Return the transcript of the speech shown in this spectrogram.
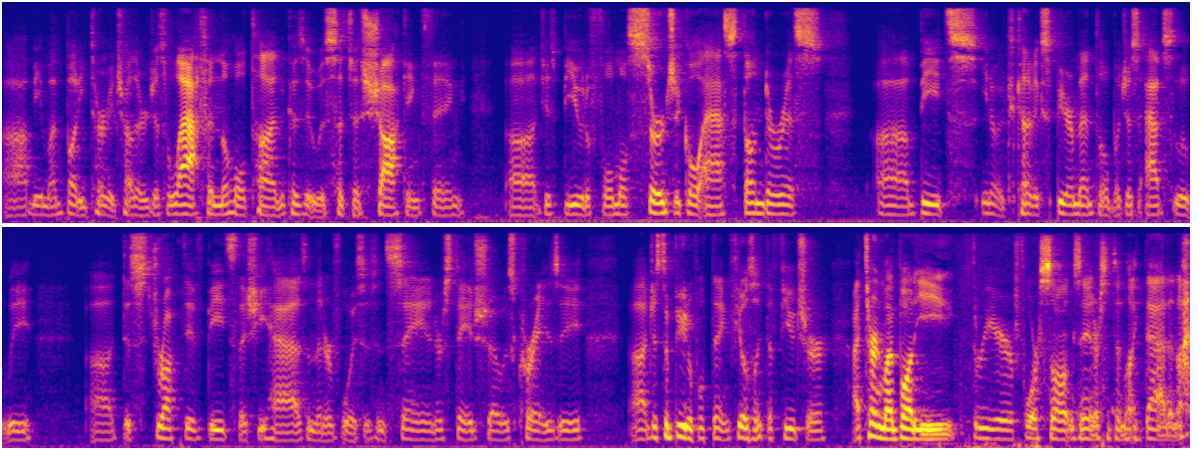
uh, me and my buddy turned each other just laughing the whole time because it was such a shocking thing. Uh, just beautiful, most surgical ass, thunderous uh, beats. You know, kind of experimental, but just absolutely. Uh, destructive beats that she has, and then her voice is insane, and her stage show is crazy. Uh, just a beautiful thing. Feels like the future. I turned my buddy three or four songs in or something like that, and I,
